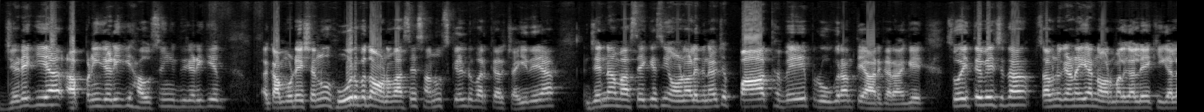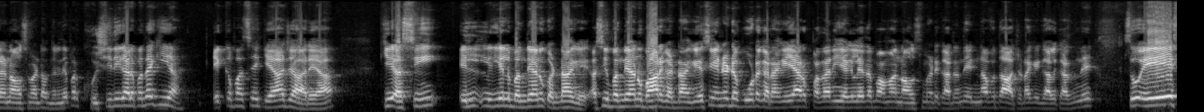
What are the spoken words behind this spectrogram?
ਜਿਹੜੇ ਕੀ ਆ, ਆਪਣੀ ਜਿਹੜੀ ਕੀ ਹਾਊਸਿੰਗ ਦੀ ਜਿਹੜੀ ਕੀ ਅਕਮੋਡੇਸ਼ਨ ਨੂੰ ਹੋਰ ਵਧਾਉਣ ਵਾਸਤੇ ਸਾਨੂੰ ਸਕਿਲਡ ਵਰਕਰ ਚਾਹੀਦੇ ਆ, ਜਿਨ੍ਹਾਂ ਵਾਸਤੇ ਕਿ ਅਸੀਂ ਆਉਣ ਵਾਲੇ ਦਿਨਾਂ ਵਿੱਚ ਪਾਥਵੇ ਪ੍ਰੋਗਰਾਮ ਤਿਆਰ ਕਰਾਂਗੇ। ਸੋ ਇਹਦੇ ਵਿੱਚ ਤਾਂ ਸਭ ਨੂੰ ਕਹਿਣਾ, ਯਾਰ ਨਾਰਮਲ ਗੱਲ ਹੈ ਕੀ ਗੱਲ ਹੈ ਅਨਾਉਂਸਮੈਂਟ ਹੁੰਦੀ ਨੇ ਪਰ ਖੁਸ਼ੀ ਦੀ ਗੱਲ ਪਤਾ ਕੀ ਆ? ਇੱਕ ਪਾਸੇ ਕਿਹਾ ਜਾ ਰਿਹਾ ਕਿ ਅਸੀਂ ਇਲੀਗਲ ਬੰਦਿਆਂ ਨੂੰ ਕੱਢਾਂਗੇ, ਅਸੀਂ ਬੰਦਿਆਂ ਨੂੰ ਬਾਹਰ ਕੱਢਾਂਗੇ, ਅਸੀਂ ਇਹਨੇ ਡਿਪੋਰਟ ਕਰਾਂਗੇ, ਯਾਰ ਪਤਾ ਨਹੀਂ ਅਗਲੇ ਤਾਂ ਭਾਵੇਂ ਅਨਾਉਂਸਮੈਂਟ ਕਰ ਦਿੰਦੇ, ਇੰਨਾ ਵਧਾ ਚੜਾ ਕੇ ਗੱਲ ਕਰ ਦਿੰਦੇ। ਸੋ ਇਸ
